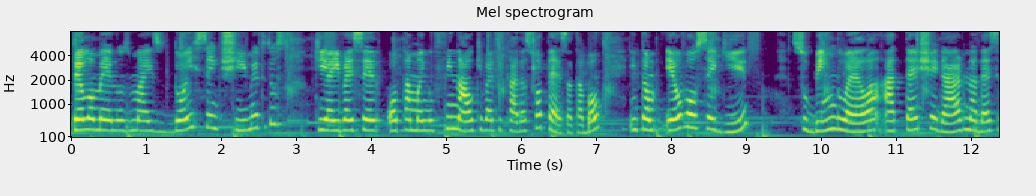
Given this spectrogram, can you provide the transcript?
pelo menos mais 2 centímetros, que aí vai ser o tamanho final que vai ficar da sua peça, tá bom? Então, eu vou seguir subindo ela até chegar na 13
